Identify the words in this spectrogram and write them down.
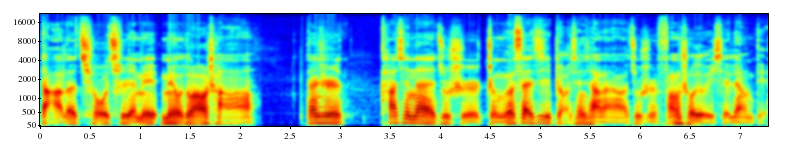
打的球其实也没没有多少场啊，但是他现在就是整个赛季表现下来啊，就是防守有一些亮点，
